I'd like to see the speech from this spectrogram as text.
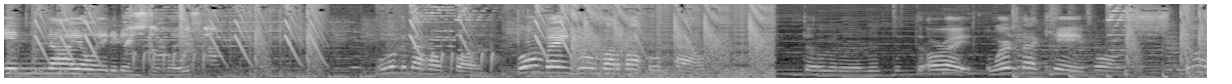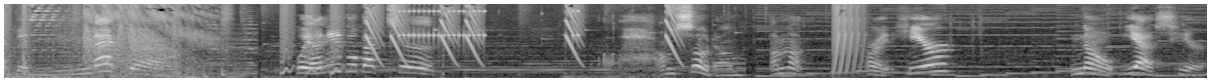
annihilated instantly. Well, look at that health bar. Boom, bang, boom, bada, bop, boom, pow. Alright, where's that cave? Oh, stupid macro. Wait, I need to go back to... I'm so dumb. I'm not... Alright, here? No, yes, here.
